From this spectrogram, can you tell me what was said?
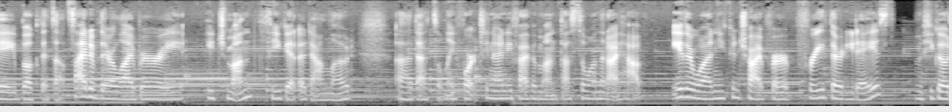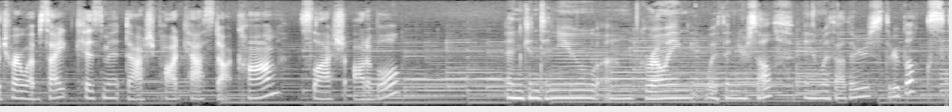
a book that's outside of their library each month, you get a download. Uh, that's only $14.95 a month. That's the one that I have. Either one, you can try for free 30 days. If you go to our website, kismet-podcast.com slash audible, and continue um, growing within yourself and with others through books.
